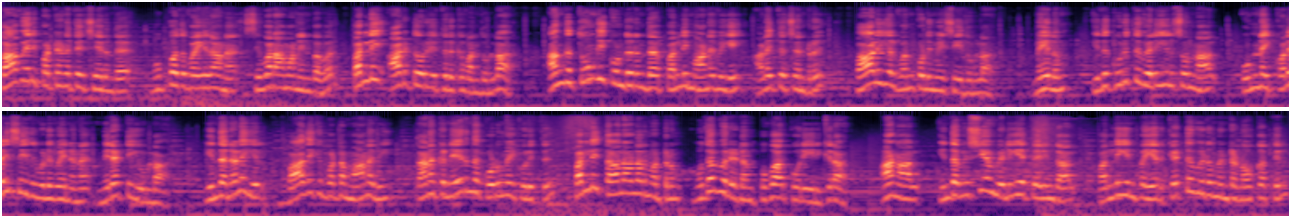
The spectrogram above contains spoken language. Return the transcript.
காவேரி பட்டணத்தைச் சேர்ந்த முப்பது வயதான சிவராமன் என்பவர் பள்ளி ஆடிட்டோரியத்திற்கு வந்துள்ளார். அங்கு தூங்கிக் கொண்டிருந்த பள்ளி மாணவியை அழைத்து சென்று பாலியல் வன்கொடுமை செய்துள்ளார். மேலும் இது குறித்து வெளியில் சொன்னால் உன்னை கொலை செய்து விடுவேன் என மிரட்டியுள்ளார். இந்த நிலையில் பாதிக்கப்பட்ட மாணவி தனக்கு நேர்ந்த கொடுமை குறித்து பள்ளி தாளாளர் மற்றும் முதல்வரிடம் புகார் கூறியிருக்கிறார். ஆனால் இந்த விஷயம் வெளியே தெரிந்தால் பள்ளியின் பெயர் கெட்டுவிடும் என்ற நோக்கத்தில்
